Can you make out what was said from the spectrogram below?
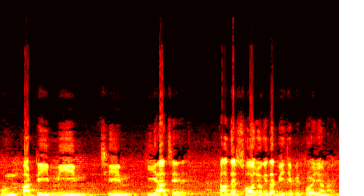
কোন পার্টি, মিম, ছিম, কি আছে, তাদের সহযোগিতা বিজেপির প্রয়োজন হয়।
